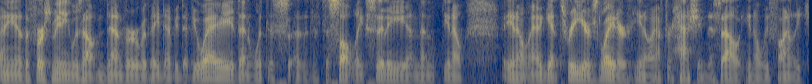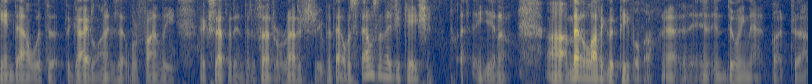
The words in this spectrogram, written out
Uh, you know, the first meeting was out in Denver with AWWA, then with this uh, to Salt Lake City, and then you know, you know, again three years later, you know, after hashing this out, you know, we finally came down with the, the guidelines that were finally accepted into the federal registry. But that was that was an education but you know, uh, met a lot of good people though uh, in, in doing that. But uh,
